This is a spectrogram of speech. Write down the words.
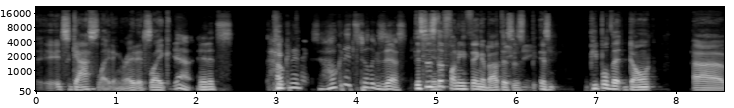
it's gaslighting right it's like Yeah, and it's how Peop- can it how can it still exist? this is in the funny thing about this is is people that don't uh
